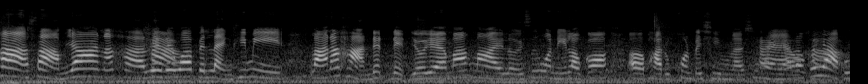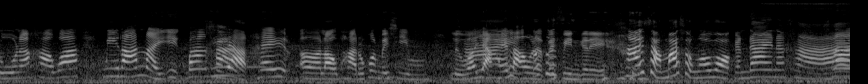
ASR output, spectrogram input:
ค่ะสามย่านนะคะ เรียกได้ว่าเป็นแหล่งที่มีร้านอาหารเด็ด ๆ เยอะแยะมากมายเลย ซึ่งวันนี้เราก็เอ่อพาทุกคนไปชิมแล้วใช่ไหมใช่แล้วเราก็ค่ะอยากรู้นะคะว่ามีร้านไหนอีกบ้างที่ค่ะ อยากให้เอ่อเราพาทุกคนไปชิม หรือว่าใช่อยากให้เราเนี่ยไปฟินกันเองใช่สามารถส่งมาบอกกันได้นะคะใช่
